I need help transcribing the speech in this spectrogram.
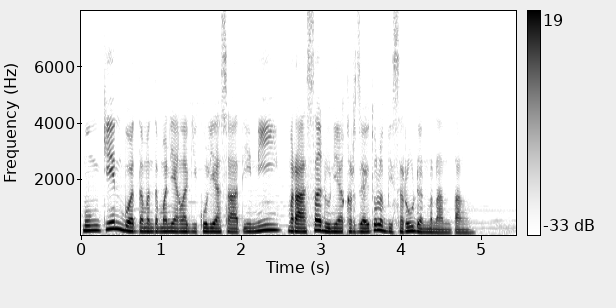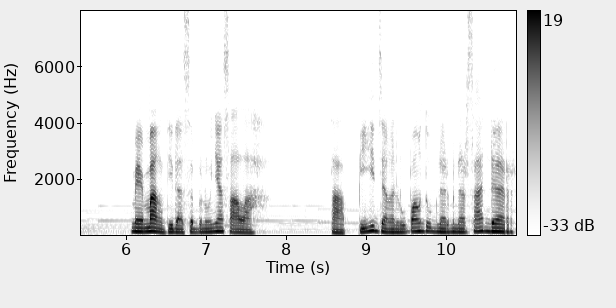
Mungkin buat teman-teman yang lagi kuliah saat ini merasa dunia kerja itu lebih seru dan menantang. Memang tidak sepenuhnya salah. Tapi jangan lupa untuk benar-benar sadar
